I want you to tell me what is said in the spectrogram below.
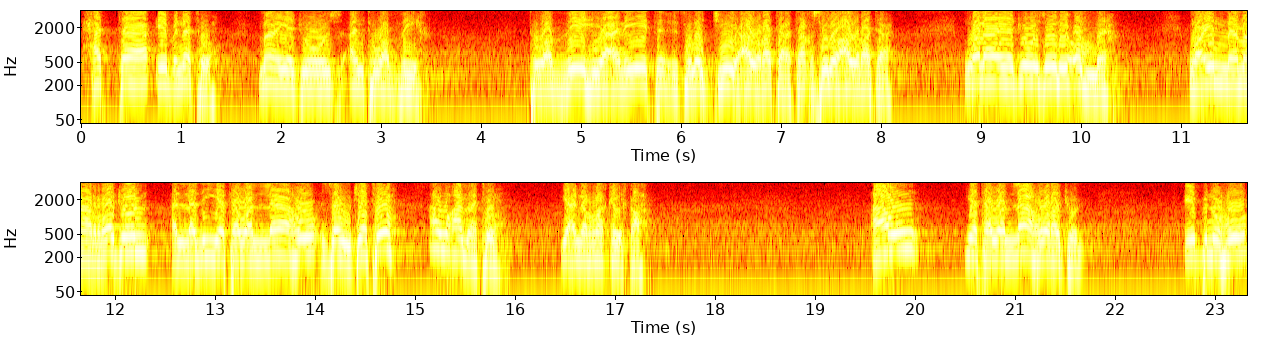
حتى ابنته. ما يجوز أن توضيه. توضيه يعني تنجيه عورته تغسل عورته. ولا يجوز لأمه وإنما الرجل الذي يتولاه زوجته أو أمته يعني الرقيقة. أو يتولاه رجل ابنه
